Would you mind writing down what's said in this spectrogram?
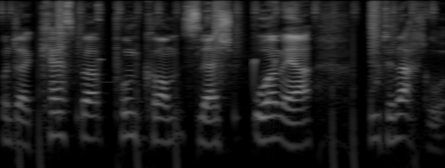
unter casper.com slash omr. Gute Nachtruhe.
